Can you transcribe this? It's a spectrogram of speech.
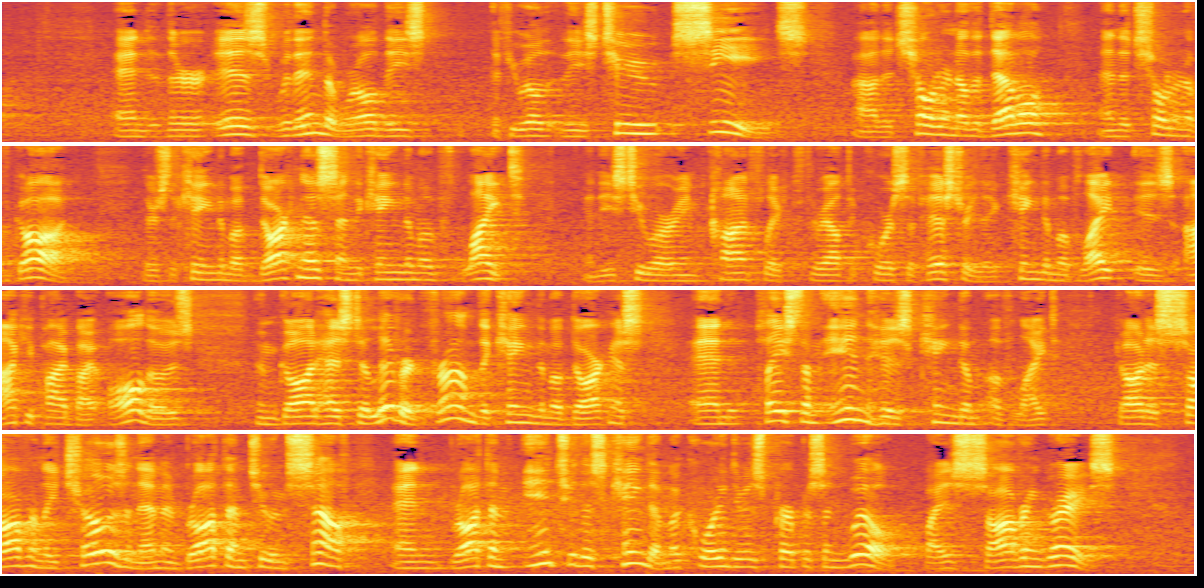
And there is within the world these, if you will, these two seeds uh, the children of the devil and the children of God. There's the kingdom of darkness and the kingdom of light. And these two are in conflict throughout the course of history. The kingdom of light is occupied by all those whom God has delivered from the kingdom of darkness and placed them in his kingdom of light. God has sovereignly chosen them and brought them to himself and brought them into this kingdom according to his purpose and will by his sovereign grace.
